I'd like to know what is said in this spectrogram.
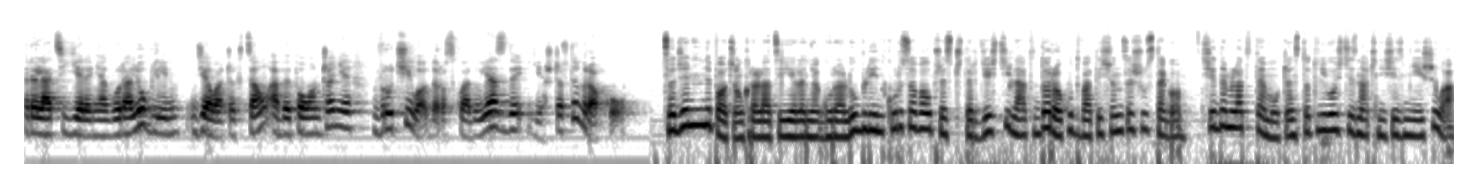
relacji Jelenia Góra-Lublin. Działacze chcą, aby połączenie wróciło do rozkładu jazdy jeszcze w tym roku. Codzienny pociąg relacji Jelenia Góra-Lublin kursował przez 40 lat do roku 2006. Siedem lat temu częstotliwość znacznie się zmniejszyła,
